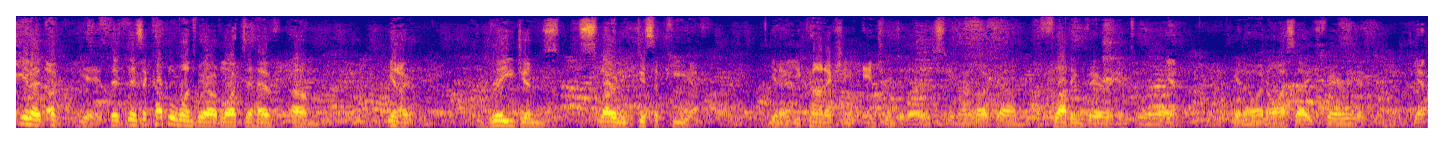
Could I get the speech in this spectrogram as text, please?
you know, uh, yeah, there, there's a couple of ones where I'd like to have, um, you know, regions slowly disappear. You know, you can't actually enter into those. You know, like um, a flooding variant or a, Yep. you know, an ice age variant. Yep.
